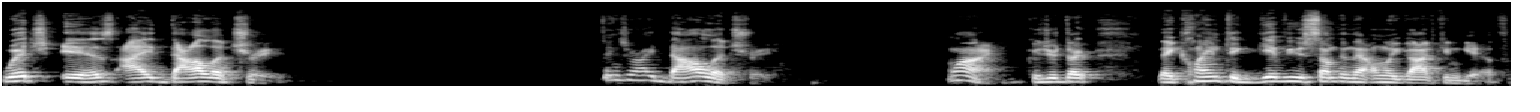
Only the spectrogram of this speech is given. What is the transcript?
which is idolatry. Things are idolatry. Why? Because you're they claim to give you something that only God can give.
